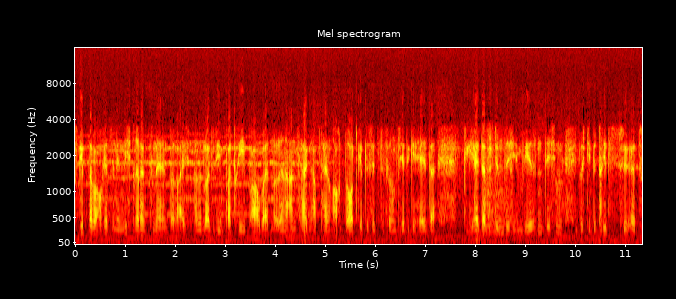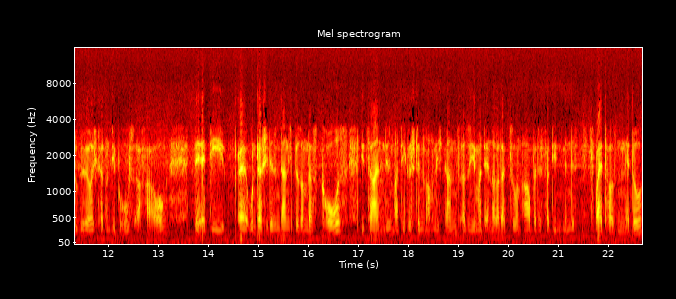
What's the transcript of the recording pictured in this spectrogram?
Es gibt aber auch jetzt in den nicht redaktionellen Bereichen, also Leute, die im Vertrieb arbeiten oder in der Anzeigenabteilung, auch dort gibt es jetzt differenzierte Gehälter. Die Gehälter bestimmen sich im Wesentlichen durch die Betriebszugehörigkeit und die Berufserfahrung. Die, äh, Unterschiede sind da nicht besonders groß. Die Zahlen in diesem Artikel stimmen auch nicht ganz. Also jemand, der in der Redaktion arbeitet, verdient mindestens 2000 netto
